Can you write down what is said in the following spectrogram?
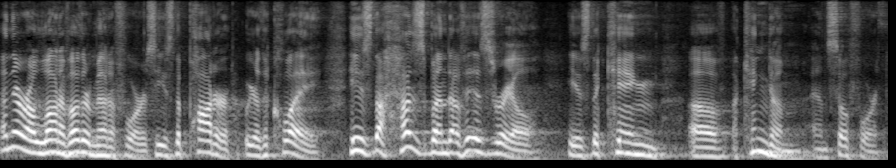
And there are a lot of other metaphors. He's the potter, we are the clay. He's the husband of Israel, he is the king of a kingdom, and so forth.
